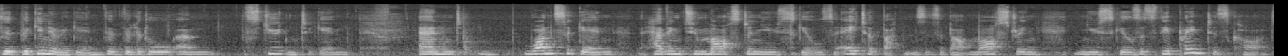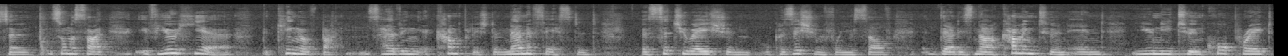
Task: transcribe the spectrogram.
the beginner again, the, the little um, student again. And once again, having to master new skills. Eight of Buttons is about mastering new skills. It's the apprentice card. So it's almost like if you're here, the king of buttons, having accomplished and manifested a situation or position for yourself that is now coming to an end, you need to incorporate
